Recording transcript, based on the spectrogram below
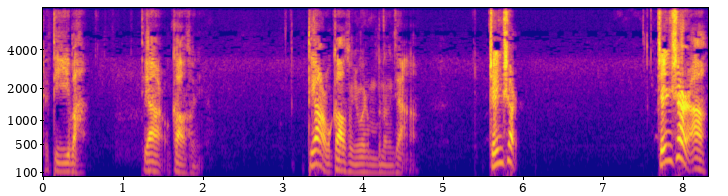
这第一吧，第二，我告诉你，第二，我告诉你为什么不能嫁啊？真事儿，真事儿啊，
